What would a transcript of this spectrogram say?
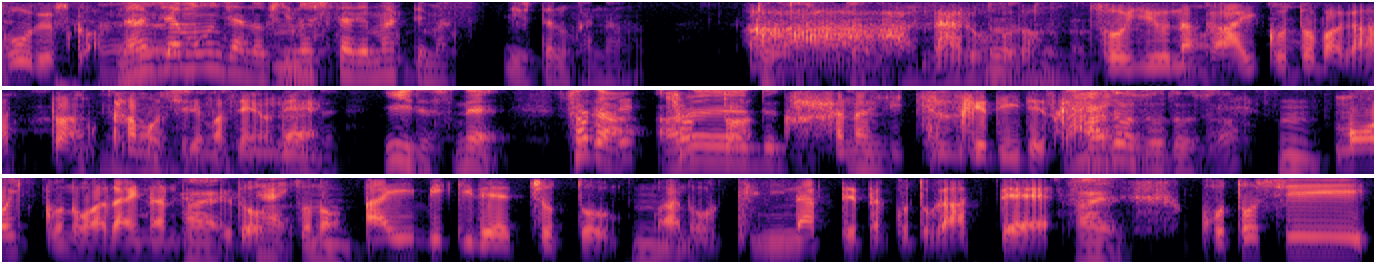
そうですか。なんじゃもんじゃの木の下で待ってますって言ったのかな？ああ、なるほど。そういうなんか合言葉があったのかもしれませんよね。。いいですね。ただ、あそれでちょっれでと、話続けていいですか、あ、どうぞどうぞ。うん。もう一個の話題なんですけど、その合いびきでちょっと、うんあの気になってたことがあって、はい。今年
